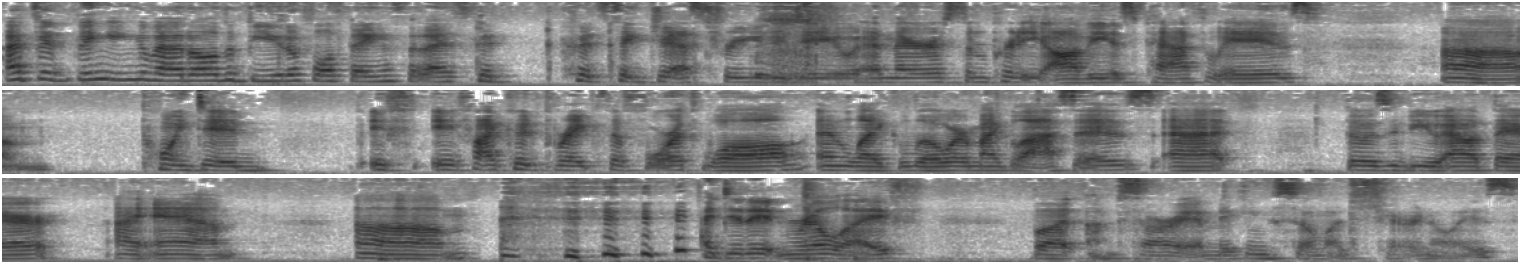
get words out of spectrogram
I've been thinking about all the beautiful things that I could could suggest for you to do, and there are some pretty obvious pathways. Um, pointed, if if I could break the fourth wall and like lower my glasses at those of you out there, I am. Um, I did it in real life, but I'm sorry, I'm making so much chair noise.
